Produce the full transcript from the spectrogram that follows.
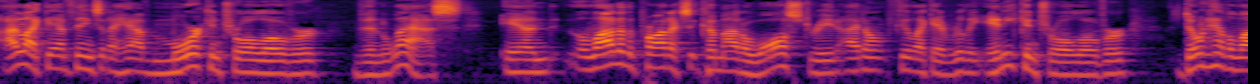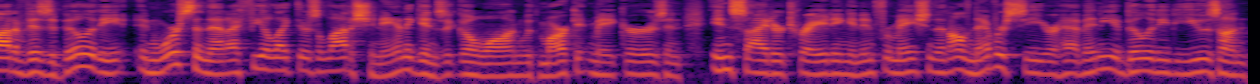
I like to have things that I have more control over than less. And a lot of the products that come out of Wall Street, I don't feel like I have really any control over don't have a lot of visibility. And worse than that, I feel like there's a lot of shenanigans that go on with market makers and insider trading and information that I'll never see or have any ability to use on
